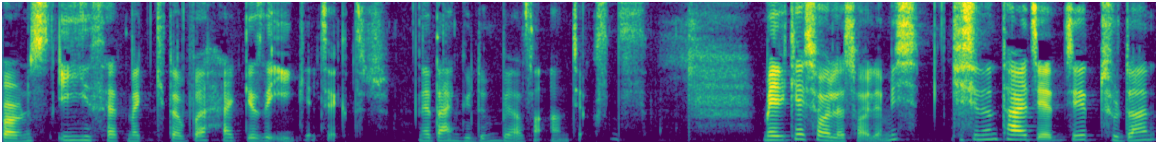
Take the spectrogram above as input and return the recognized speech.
Burns İyi Hissetmek kitabı herkese iyi gelecektir. Neden güldüğümü birazdan anlayacaksınız. Melike şöyle söylemiş. Kişinin tercih edeceği türden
